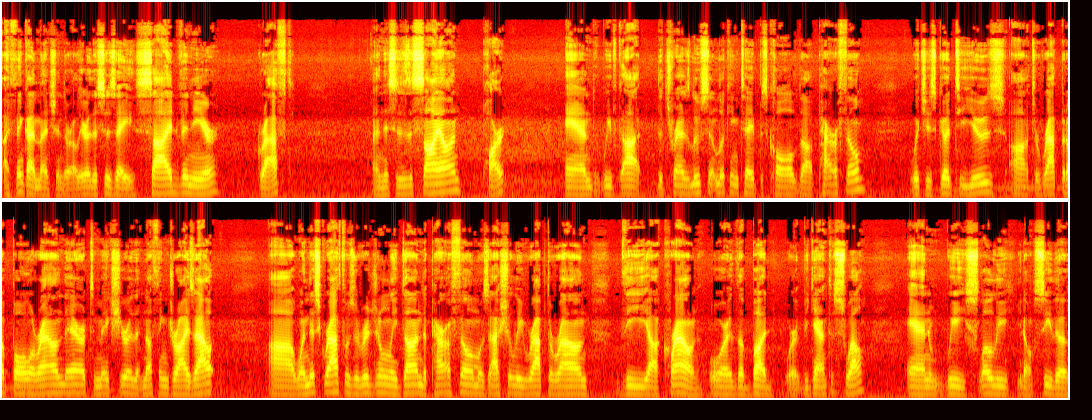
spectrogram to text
I think I mentioned earlier, this is a side veneer graft, and this is the scion part, and we've got the translucent looking tape is called uh, parafilm, which is good to use uh, to wrap it up all around there to make sure that nothing dries out. Uh, when this graft was originally done, the parafilm was actually wrapped around the uh, crown or the bud where it began to swell and we slowly, you know, see the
